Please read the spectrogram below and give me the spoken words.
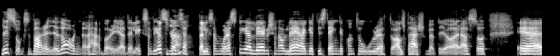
vi sågs varje dag när det här började. Liksom. Dels för ja. att sätta liksom, våra spelregler, känna av läget, vi stängde kontoret och allt det här som behövde göras. Så, eh,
